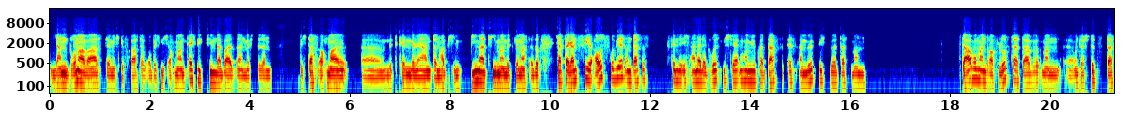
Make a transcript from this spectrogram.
Jan Brümmer war es, der mich gefragt hat, ob ich nicht auch mal im Technikteam dabei sein möchte. Dann habe ich das auch mal äh, mit kennengelernt. Dann habe ich im Beamer-Team mal mitgemacht. Also ich habe da ganz viel ausprobiert und das ist, finde ich, einer der größten Stärken von Muka, dass es ermöglicht wird, dass man da, wo man drauf Lust hat, da wird man äh, unterstützt, das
